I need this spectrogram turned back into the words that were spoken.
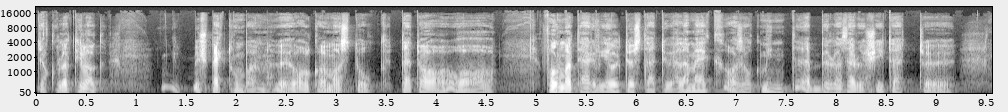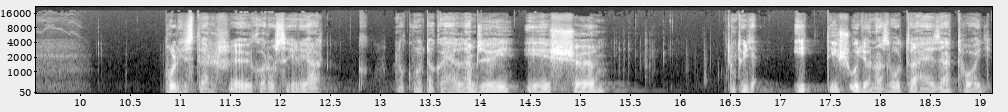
gyakorlatilag spektrumban alkalmaztuk. Tehát a, a formatervi öltöztető elemek, azok mind ebből az erősített poliszter karosszériáknak voltak a jellemzői, és hát ugye itt is ugyanaz volt a helyzet, hogy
